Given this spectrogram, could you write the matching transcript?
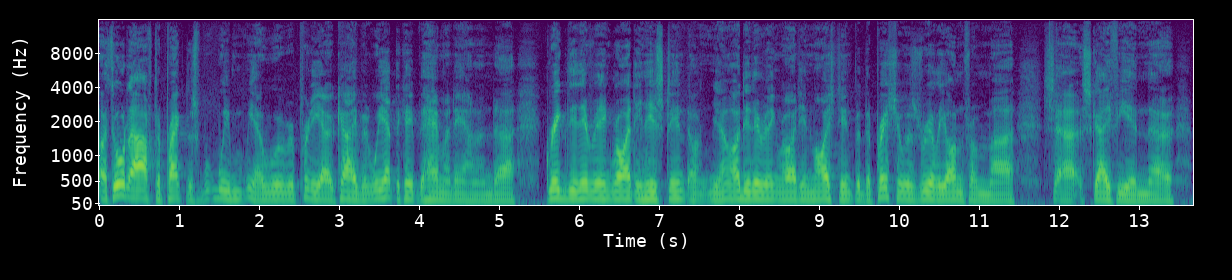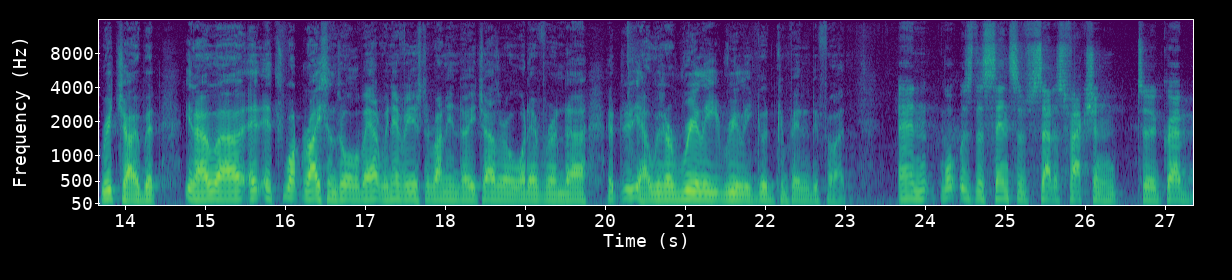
I thought after practice we, you know, we were pretty okay, but we had to keep the hammer down. And uh, Greg did everything right in his stint. Uh, you know, I did everything right in my stint, but the pressure was really on from uh, uh, Skaife and uh, Richo. But you know, uh, it, it's what racing's all about. We never used to run into each other or whatever, and uh, it, it was a really, really good competitive fight. And what was the sense of satisfaction to grab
